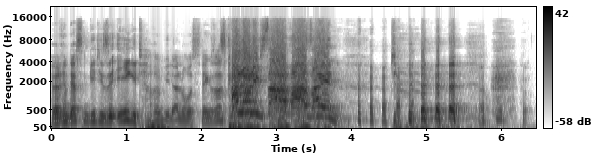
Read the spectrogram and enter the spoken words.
Währenddessen geht diese E-Gitarre wieder los. Ich denke so, das kann doch nicht wahr sein!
